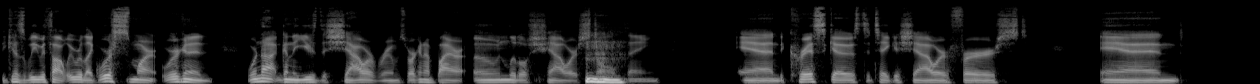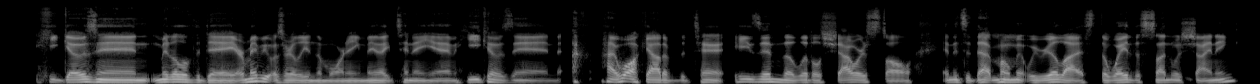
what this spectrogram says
because we thought we were like we're smart. We're gonna we're not going to use the shower rooms. We're going to buy our own little shower stall Mhm. thing. And Chris goes to take a shower first, and he goes in middle of the day, or maybe it was early in the morning, maybe like 10 a.m. He goes in. I walk out of the tent. He's in the little shower stall, and it's at that moment we realized the way the sun was shining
